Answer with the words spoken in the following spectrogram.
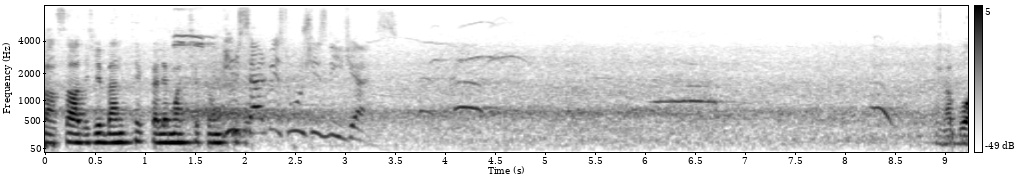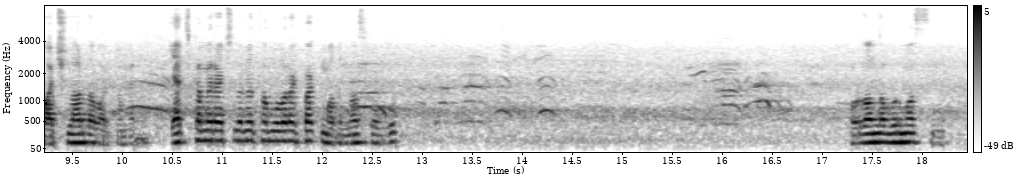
Şu an sadece ben tek kale maç yapıyorum. Bir serbest vuruş izleyeceğiz. Ya bu açılar da var kamera. Gerçi kamera açılarına tam olarak bakmadım nasıl oldu. Oradan da vurmazsın ya.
